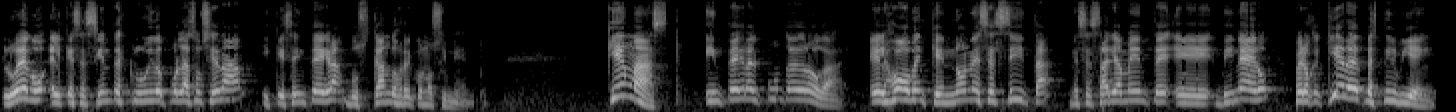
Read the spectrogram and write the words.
Luego, el que se siente excluido por la sociedad y que se integra buscando reconocimiento. ¿Quién más integra el punto de droga? El joven que no necesita necesariamente eh, dinero, pero que quiere vestir bien,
